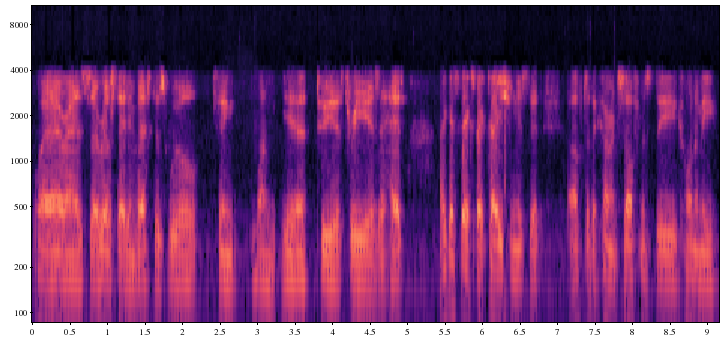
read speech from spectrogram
whereas uh, real estate investors will think one year, two years, three years ahead. I guess the expectation is that after the current softness, the economy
